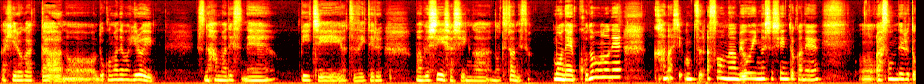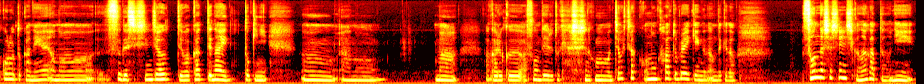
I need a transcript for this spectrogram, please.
が広がったあのどこまでも広い砂浜ですね。ビーチが続いてる眩しい写真が載ってたんですよ。もうね子供のね悲しい辛そうな病院の写真とかね、遊んでるところとかねあのすぐ死んじゃうって分かってない時にうんあのまあ明るく遊んでいる時の写真とかもめちゃくちゃこのハートブレイキングなんだけどそんな写真しかなかったのに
